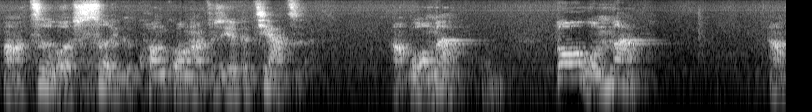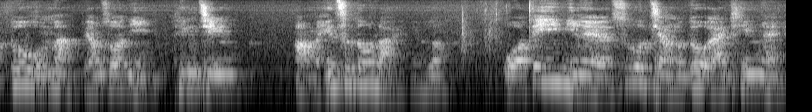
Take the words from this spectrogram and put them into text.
啊，自我设一个框框啊，就是有一个架子，啊，我慢，多闻慢，啊，多闻慢。比方说你听经，啊，每一次都来，比如说我第一名哎，师傅讲的都有来听哎，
